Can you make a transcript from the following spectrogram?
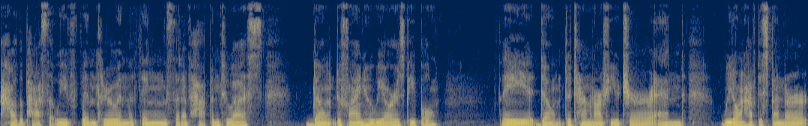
how the past that we've been through and the things that have happened to us don't define who we are as people. They don't determine our future, and we don't have to spend our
